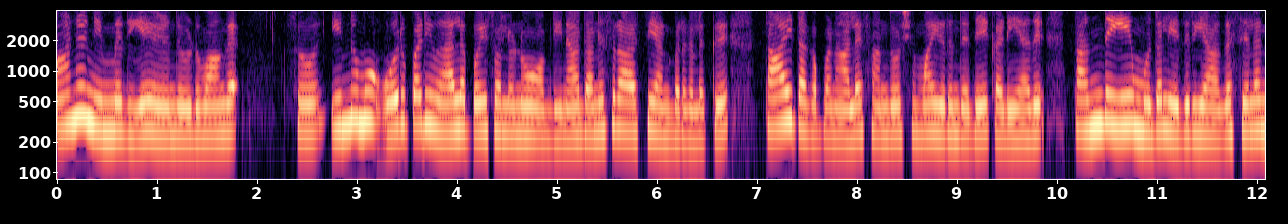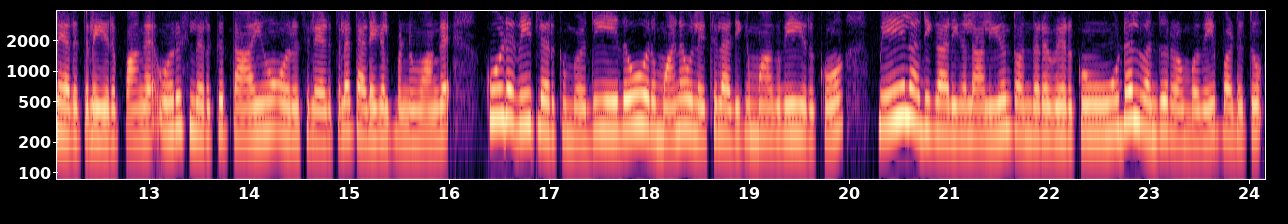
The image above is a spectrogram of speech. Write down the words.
மன நிம்மதியை இழந்து விடுவாங்க. ஸோ இன்னமும் ஒரு படி மேலே போய் சொல்லணும் அப்படின்னா தனுசு ராசி அன்பர்களுக்கு தாய் தகப்பனால் சந்தோஷமாக இருந்ததே கிடையாது. தந்தையே முதல் எதிரியாக சில நேரத்தில் இருப்பாங்க. ஒரு சிலருக்கு தாயும் ஒரு சில இடத்துல தடைகள் பண்ணுவாங்க. கூட வீட்டில் இருக்கும்பொழுது ஏதோ ஒரு மன உளைச்சல் அதிகமாகவே இருக்கும். மேல் அதிகாரிகளாலேயும் தொந்தரவு இருக்கும். உடல் வந்து ரொம்பவே படுத்தும்.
